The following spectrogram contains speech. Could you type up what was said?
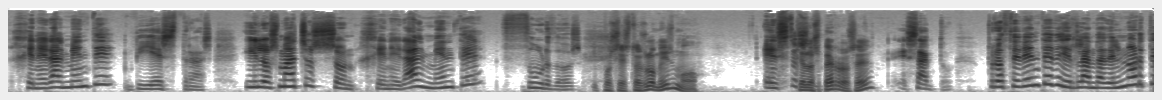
generalmente diestras y los machos son generalmente zurdos. Pues esto es lo mismo Esto que sí. los perros, ¿eh? Exacto. Procedente de Irlanda del Norte,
